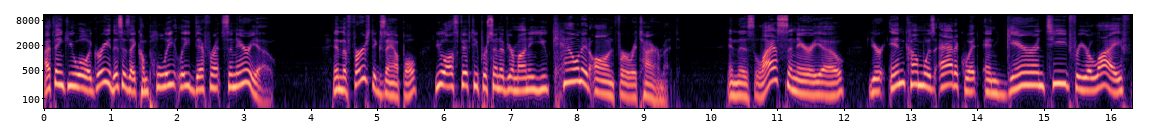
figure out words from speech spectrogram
I think you will agree this is a completely different scenario. In the first example, you lost 50% of your money you counted on for retirement. In this last scenario, your income was adequate and guaranteed for your life,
